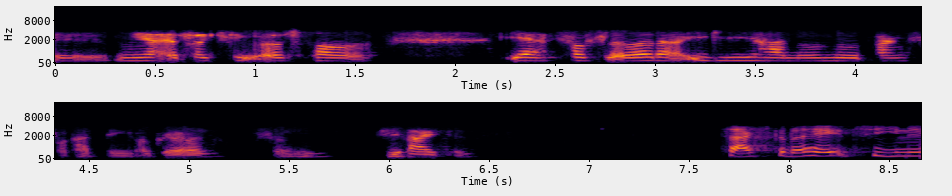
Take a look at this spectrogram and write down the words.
øh, mere attraktivt også for, ja, for flader, der ikke lige har noget med bankforretning at gøre sådan direkte. Tak skal du have, Tine.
